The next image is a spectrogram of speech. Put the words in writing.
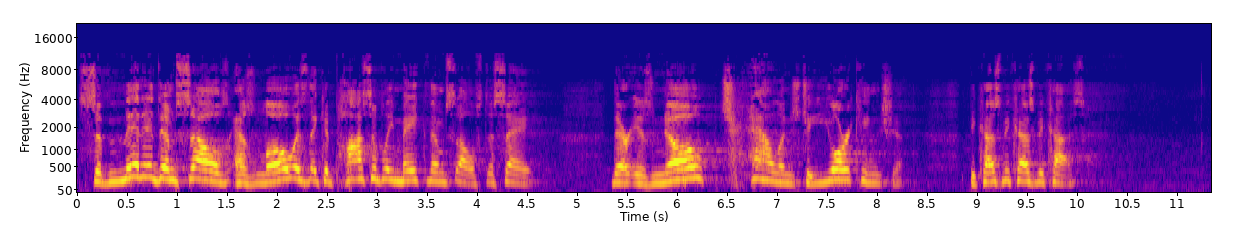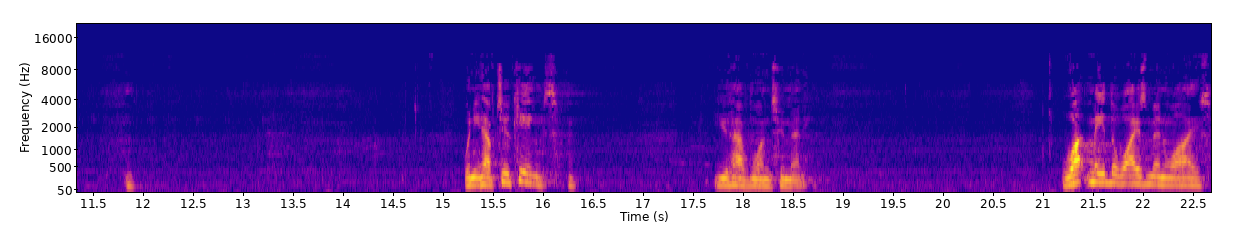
submitted themselves as low as they could possibly make themselves to say, there is no challenge to your kingship. Because, because, because. When you have two kings, you have one too many. What made the wise men wise?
